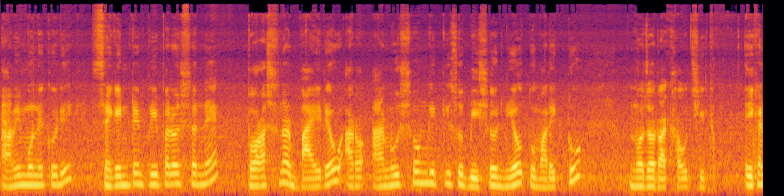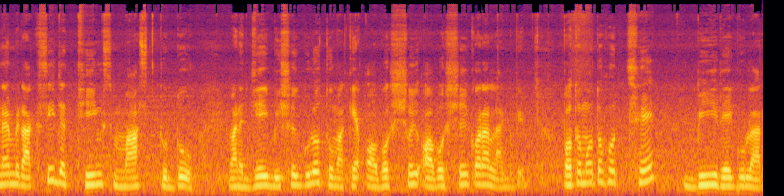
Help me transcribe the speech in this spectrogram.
আমি মনে করি সেকেন্ড টাইম প্রিপারেশনে পড়াশোনার বাইরেও আরও আনুষঙ্গিক কিছু বিষয় নিয়েও তোমার একটু নজর রাখা উচিত। এখানে আমি রাখছি যে থিংস মাস্ট টু ডু মানে যেই বিষয়গুলো তোমাকে অবশ্যই অবশ্যই করা লাগবে। প্রথমত হচ্ছে বি রেগুলার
